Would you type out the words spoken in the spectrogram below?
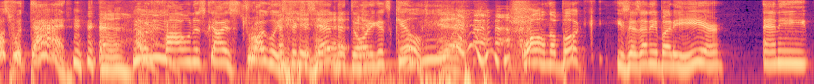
"What's with that?" I've been following this guy's struggle. He sticks his head in the door and he gets killed. Yeah. well, in the book, he says, "Anybody here?" And he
